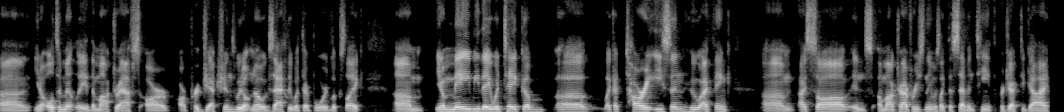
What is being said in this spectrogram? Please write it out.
uh, you know, ultimately the mock drafts are are projections. We don't know exactly what their board looks like. Um, you know, maybe they would take a uh, like a Tari Eason, who I think Um, I saw in a mock draft recently was like the 17th projected guy.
